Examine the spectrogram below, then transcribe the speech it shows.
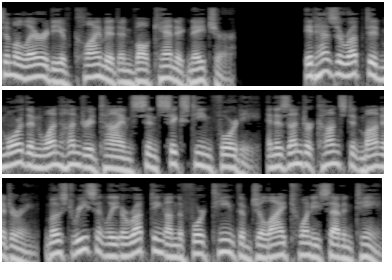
similarity of climate and volcanic nature. It has erupted more than 100 times since 1640, and is under constant monitoring, most recently erupting on 14 July 2017.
